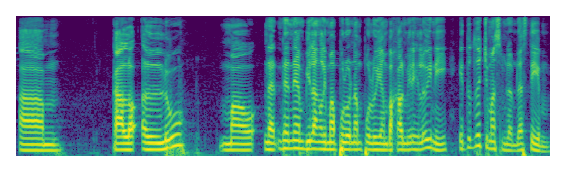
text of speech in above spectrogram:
um, kalau lu mau nah, dan yang bilang 50 60 yang bakal milih lu ini itu tuh cuma 19 tim.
